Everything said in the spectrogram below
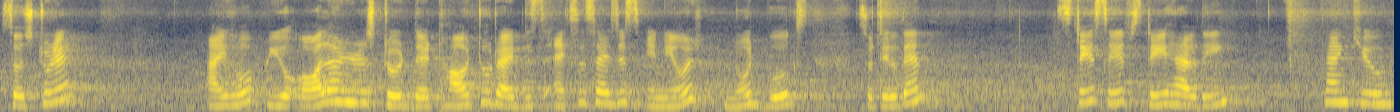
So student I hope you all understood that how to write these exercises in your notebooks. So till then stay safe, stay healthy. Thank you.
